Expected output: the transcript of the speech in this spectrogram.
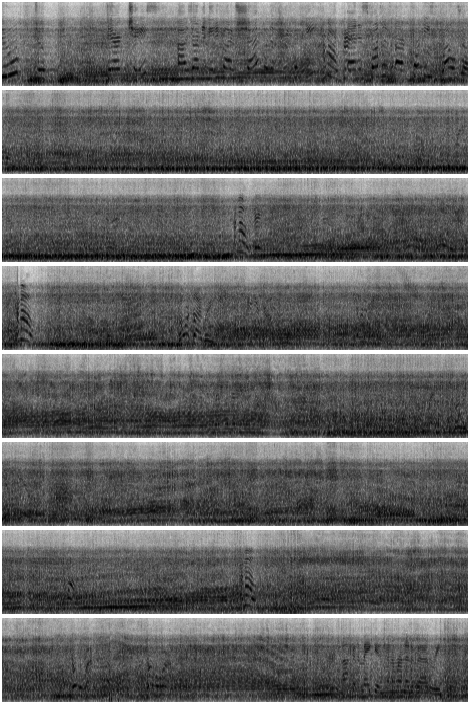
two to Derek Chase. Uh, he's driving an 85 Chevy with a 350. Come on, Greg. And his sponsors are Corky's Well Drilling. it. I'm going to run out of battery.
